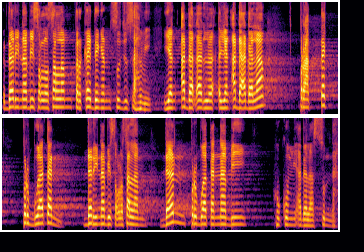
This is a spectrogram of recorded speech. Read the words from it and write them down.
dari Nabi SAW terkait dengan sujud sahwi. Yang ada adalah, yang ada adalah praktek perbuatan dari Nabi SAW dan perbuatan Nabi hukumnya adalah sunnah.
